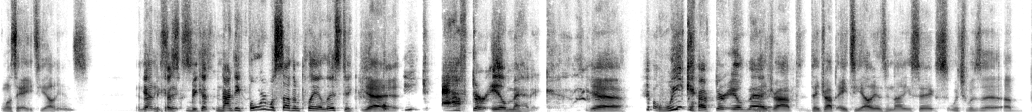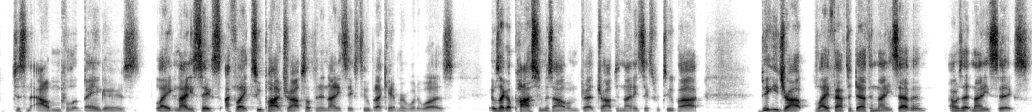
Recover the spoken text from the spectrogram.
want to say ATLiens. Yeah, because because 94 was Southern Playalistic. yeah, A week after Illmatic. yeah. A week after And they dropped they dropped ATLiens in 96, which was a, a just an album full of bangers. Like 96, I feel like Tupac dropped something in 96 too, but I can't remember what it was. It was like a posthumous album that dropped in 96 for Tupac. Biggie dropped Life After Death in 97. I was at 96.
